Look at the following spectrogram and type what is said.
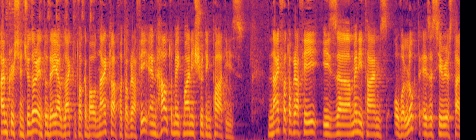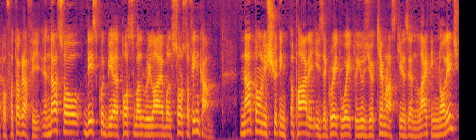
I'm Christian Tudor and today I would like to talk about nightclub photography and how to make money shooting parties. Night photography is uh, many times overlooked as a serious type of photography and also this could be a possible reliable source of income. Not only shooting a party is a great way to use your camera skills and lighting knowledge,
